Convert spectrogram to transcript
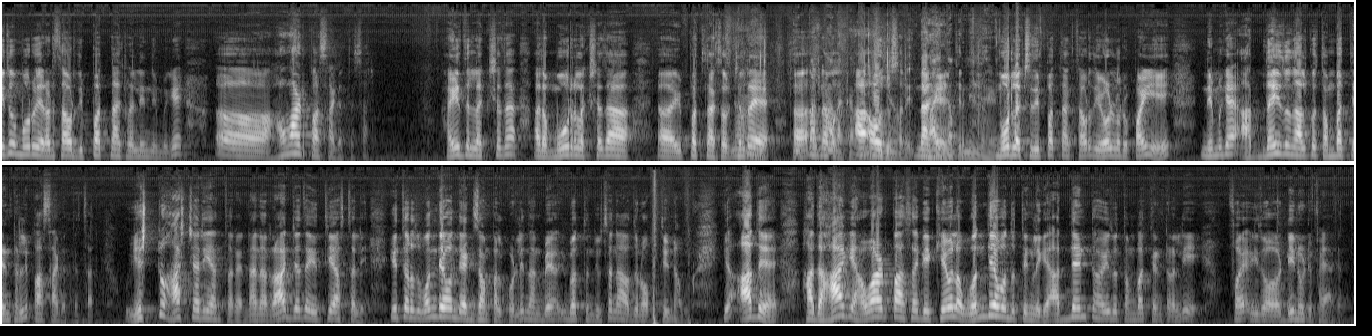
ಐದು ಮೂರು ಎರಡು ಸಾವಿರದ ಇಪ್ಪತ್ನಾಲ್ಕರಲ್ಲಿ ನಿಮಗೆ ಅವಾರ್ಡ್ ಪಾಸ್ ಆಗುತ್ತೆ ಸರ್. ಐದು ಲಕ್ಷದ ಅಲ್ಲ ಮೂರು ಲಕ್ಷದ ಇಪ್ಪತ್ನಾಲ್ಕು ಸಾವಿರ ಚಿಲ್ಲರೆ ಹೌದು ಸರಿ. ನಾನು ಹೇಳ್ತೀನಿ. ಮೂರು ಲಕ್ಷದ ಇಪ್ಪತ್ನಾಲ್ಕು ಸಾವಿರದ ಏಳ್ನೂರು ರೂಪಾಯಿ ನಿಮಗೆ ಹದಿನೈದು ನಾಲ್ಕು ತೊಂಬತ್ತೆಂಟರಲ್ಲಿ ಪಾಸ್ ಆಗುತ್ತೆ ಸರ್. ಎಷ್ಟು ಆಶ್ಚರ್ಯ ಅಂತಾರೆ. ನನ್ನ ರಾಜ್ಯದ ಇತಿಹಾಸದಲ್ಲಿ ಈ ಥರದ್ದು ಒಂದೇ ಒಂದು ಎಕ್ಸಾಂಪಲ್ ಕೊಡಲಿ. ನಾನು ಬೇ ಇವತ್ತೊಂದು ದಿವಸ ನಾವು ಅದನ್ನು ಒಪ್ತೀವಿ ನಾವು. ಅದೇ ಅದು ಹಾಗೆ ಅವಾರ್ಡ್ ಪಾಸ್ ಆಗಿ ಕೇವಲ ಒಂದೇ ಒಂದು ತಿಂಗಳಿಗೆ ಹದಿನೆಂಟು ಐದು ತೊಂಬತ್ತೆಂಟರಲ್ಲಿ ಫೈ ಇದು ಡಿನೋಟಿಫೈ ಆಗುತ್ತೆ.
